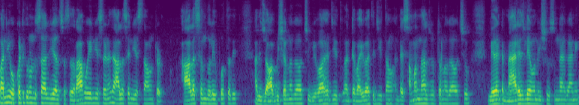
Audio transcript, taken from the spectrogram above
పని ఒకటికి రెండు సార్లు చేయాల్సి వస్తుంది. రాహు ఏం చేస్తాడనేది ఆలస్యం చేస్తూ ఉంటాడు. ఆలస్యం తొలగిపోతుంది. అది జాబ్ విషయంలో కావచ్చు వివాహ జీతం అంటే వైవాహిక జీతం అంటే సంబంధాలు చూడటంలో కావచ్చు లేదంటే మ్యారేజ్లో ఏమైనా ఇష్యూస్ ఉన్నా కానీ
